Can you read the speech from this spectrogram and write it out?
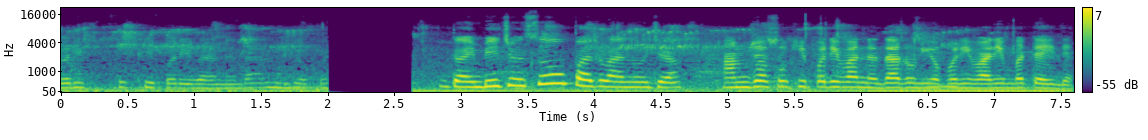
ગરીબ સુખી પરિવારને દારૂડિયો તો બીજું શું પરવાનું છે? આમ જો સુખી પરિવારને દારૂડિયો પરિવાર એ બતાવી દે.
